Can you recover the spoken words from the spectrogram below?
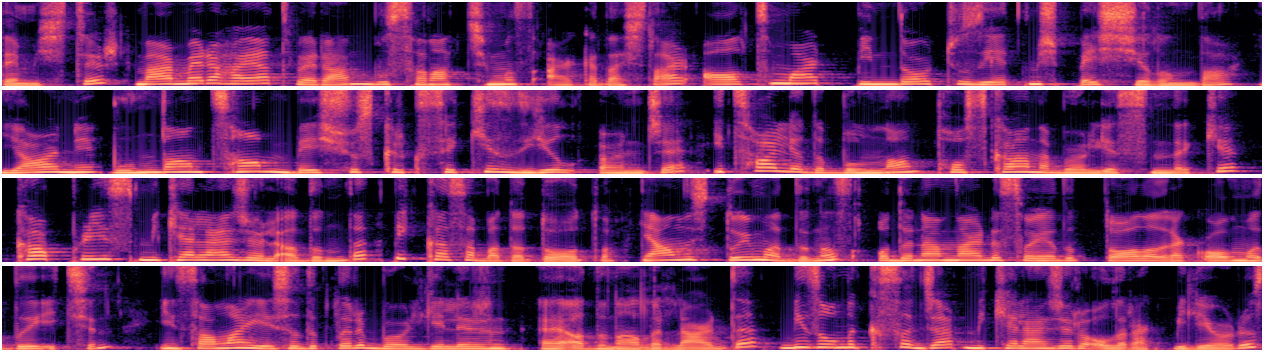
demiştir. Mermere hayat veren bu sanatçımız arkadaşlar 6 Mart 1475 yılında yani bundan tam 548 yıl önce İtalya'da bulunan Toskana bölgesindeki Caprice Michelangelo adında bir kasabada doğdu. Yanlış duymadınız o dönemlerde soyadı doğal olarak olmadığı için insanlar yaşadıkları bölgelerin e, adını alırlardı. Biz onu kısaca Michelangelo olarak biliyoruz.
